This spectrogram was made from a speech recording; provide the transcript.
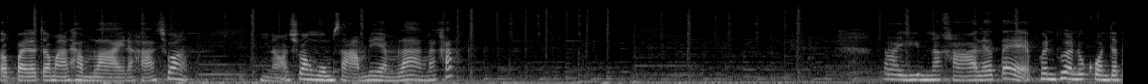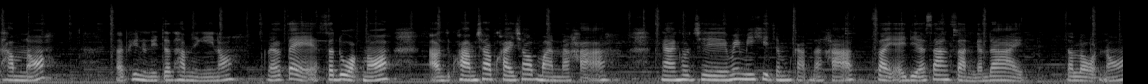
ต่อไปเราจะมาทำลายนะคะ ช่วงนี่เนาะช่วงมุมสามเหลี่ยมล่างนะคะ ลายริมนะคะ แล้วแต่เพื่อนๆทุกคนจะทำเนาะแต่พี่หนูนิดจะทำอย่างนี้เนาะแล้วแต่สะดวกเนาะเอาความชอบใครชอบมันนะคะ งานโครเชไม่มีขีดจำกัดนะคะ ใส่ไอเดียสร้างสรรค์กันได้ตลอดเนาะ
